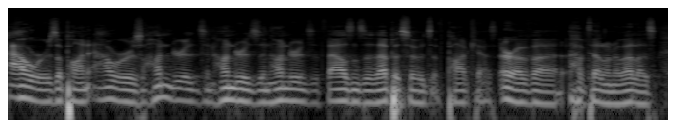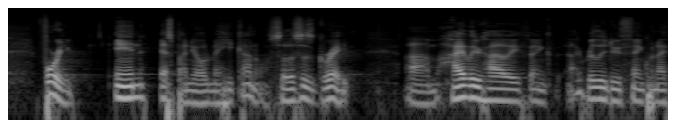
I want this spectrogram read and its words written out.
hours upon hours, hundreds and hundreds and hundreds of thousands of episodes of podcasts or of uh, of telenovelas for you in Espanol Mexicano. So this is great. Um, highly, highly think. I really do think when I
